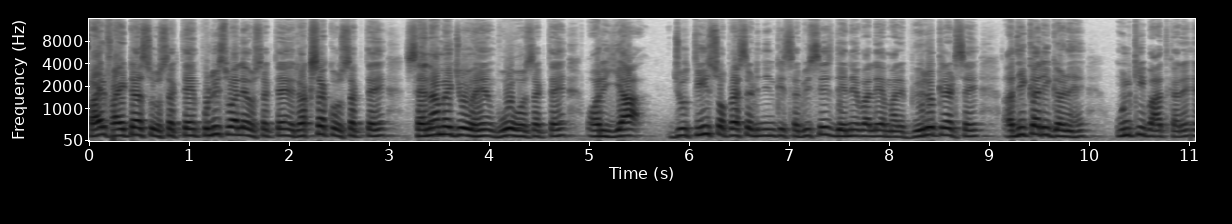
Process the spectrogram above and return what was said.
फायर फाइटर्स हो सकते हैं, पुलिस वाले हो सकते हैं, रक्षक हो सकते हैं, सेना में जो हैं वो हो सकते हैं और या जो तीन सौ पैंसठ इंजन की सर्विसेज़ देने वाले हमारे ब्यूरोक्रेट्स हैं अधिकारी गण हैं, उनकी बात करें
